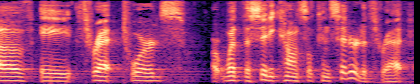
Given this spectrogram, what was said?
of a threat towards what the city council considered a threat.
